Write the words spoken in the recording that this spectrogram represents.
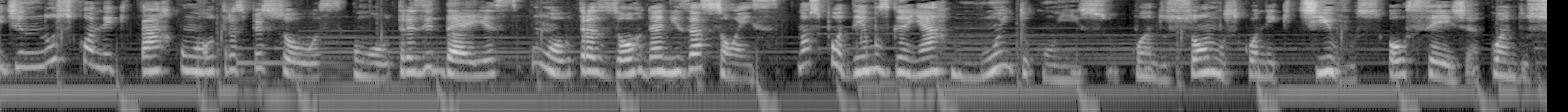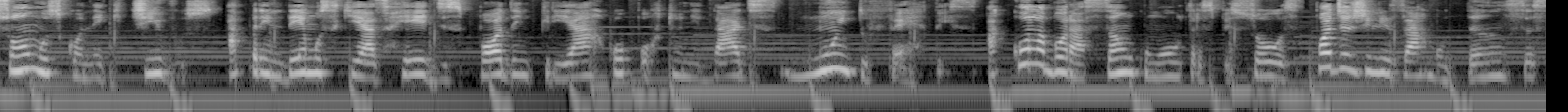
e de nos conectar com outras pessoas, com outras ideias, com outras organizações. Nós podemos ganhar muito com isso quando somos conectivos, ou seja, quando somos conectivos, aprendemos que as redes podem criar oportunidades muito férteis. A colaboração com outras pessoas pode agilizar mudanças,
